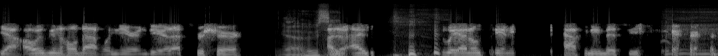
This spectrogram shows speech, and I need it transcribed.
yeah, always going to hold that one near and dear. That's for sure. Yeah, who's? I, I, I don't see any happening this year.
